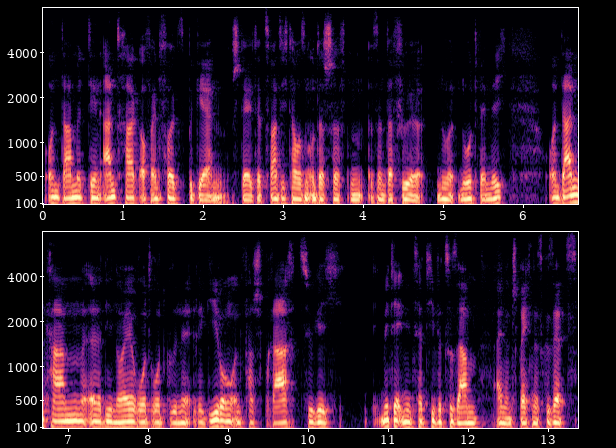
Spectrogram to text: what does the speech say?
und damit den Antrag auf ein Volksbegehren stellte. 20.000 Unterschriften sind dafür nur notwendig. Und dann kam äh, die neue rot-rot-grüne Regierung und versprach zügig mit der Initiative zusammen ein entsprechendes Gesetz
